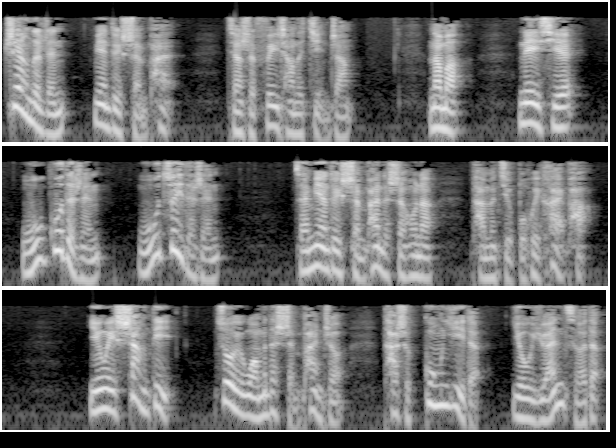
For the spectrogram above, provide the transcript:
这样的人面对审判将是非常的紧张。那么，那些无辜的人、无罪的人，在面对审判的时候呢，他们就不会害怕，因为上帝作为我们的审判者，他是公义的、有原则的。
